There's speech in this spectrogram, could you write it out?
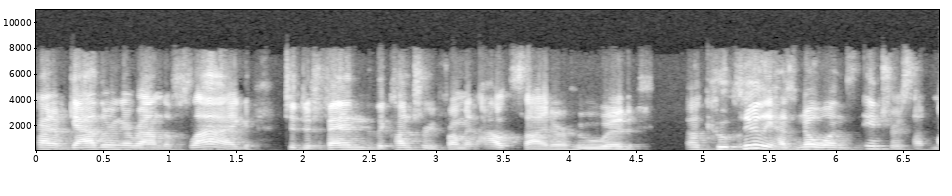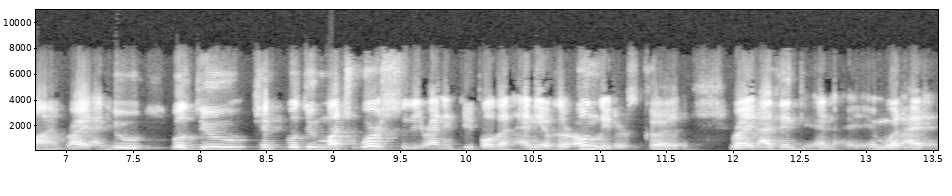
kind of gathering around the flag to defend the country from an outsider who would uh, who clearly has no one's interest at mind, right, and who will do can will do much worse to the Iranian people than any of their own leaders could, right? I think, and, and what I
